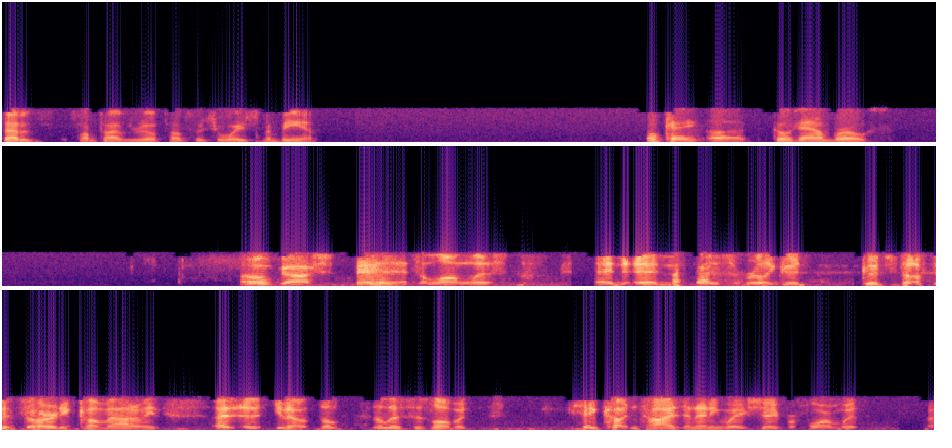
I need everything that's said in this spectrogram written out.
that is sometimes a real tough situation to be in. Okay, uh, Coach Ambrose. Oh gosh, it's a long list, and and there's some really good good stuff that's already come out. I mean, uh, uh, you know, the the list is long, but you say cutting ties in any way, shape, or form with a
